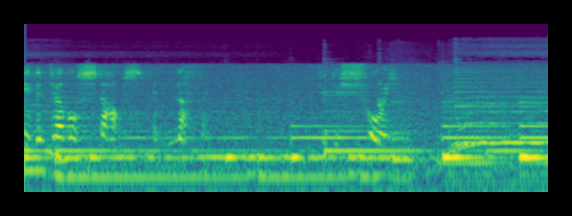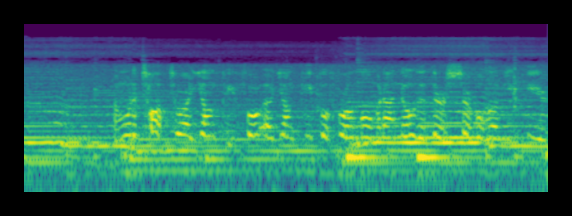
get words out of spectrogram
see, the devil stops at nothing to destroy you. I want to talk to our young people, uh, young people for a moment. I know that there are several of you here.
